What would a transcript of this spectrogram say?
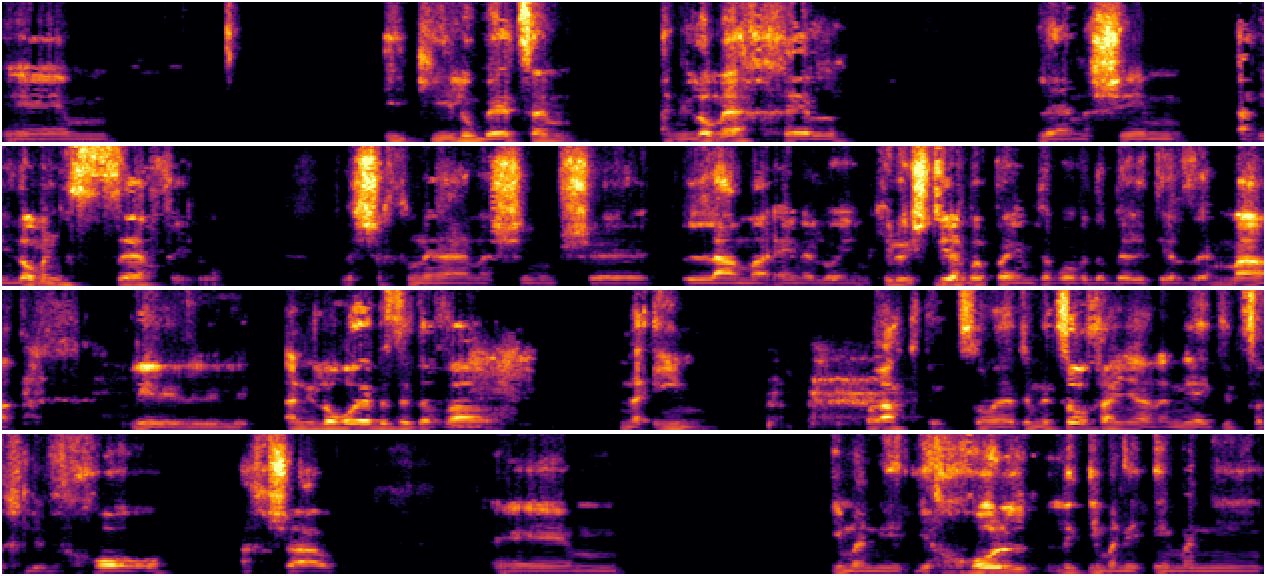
אמ, היא כאילו בעצם, אני לא מאחל לאנשים, אני לא מנסה אפילו לשכנע אנשים שלמה אין אלוהים. כאילו, אשתי הרבה פעמים תבוא ודבר איתי על זה, מה. אני לא רואה בזה דבר נעים, פרקטית. זאת אומרת, אם לצורך העניין אני הייתי צריך לבחור עכשיו, אמ, אם אני יכול, אם אני, אם אני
